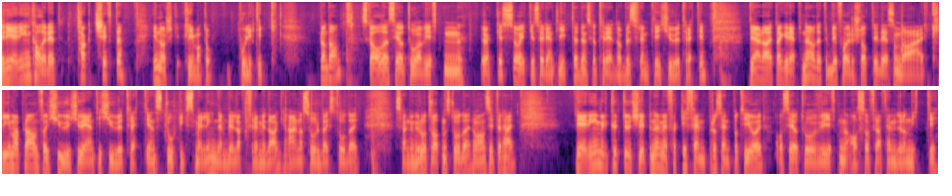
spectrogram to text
Regjeringen kaller det et taktskifte i norsk klimapolitikk. Annet skal CO2-avgiften økes, og ikke så rent lite. Den skal tredobles frem til 2030. Det er da et av grepene, og dette blir foreslått i det som da er Klimaplan for 2021 til 2030, en stortingsmelding. Den ble lagt frem i dag. Erna Solberg sto der, Sveinung Rotevatn sto der, og han sitter her. Regjeringen vil kutte utslippene med 45% på ti år, og CO2-avgiften altså fra 590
